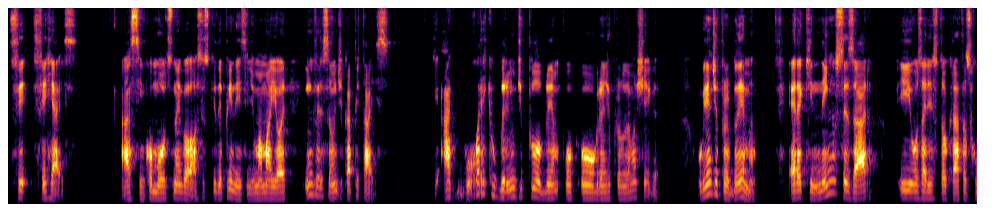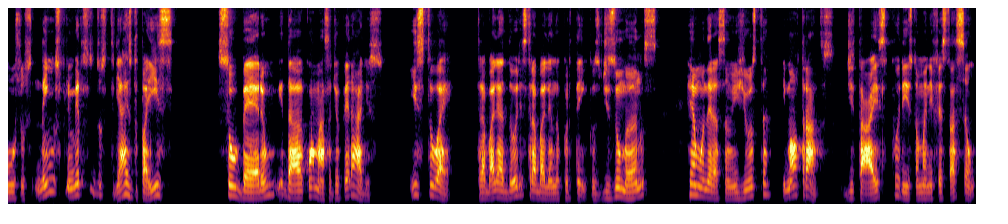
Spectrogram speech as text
fe ferriais, assim como outros negócios que dependessem de uma maior inversão de capitais. E agora é que o grande problema, o, o grande problema chega. O grande problema era que nem o Cesar e os aristocratas russos, nem os primeiros industriais do país, souberam lidar com a massa de operários. Isto é, trabalhadores trabalhando por tempos desumanos, remuneração injusta e maltratos, de tais, por isso, a manifestação.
